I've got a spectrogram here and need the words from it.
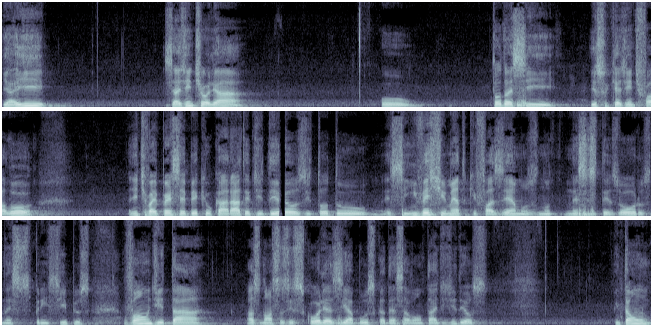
E aí, se a gente olhar o, todo esse isso que a gente falou, a gente vai perceber que o caráter de Deus e todo esse investimento que fazemos no, nesses tesouros, nesses princípios, vão ditar as nossas escolhas e a busca dessa vontade de Deus. Então,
